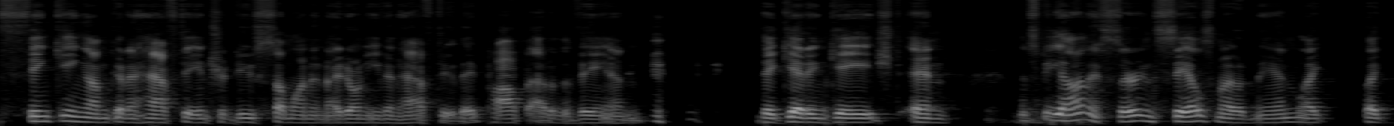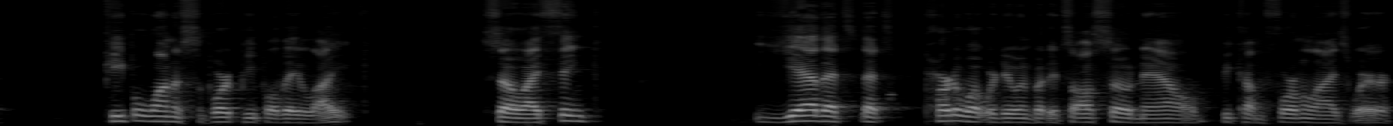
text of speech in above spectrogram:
thinking I'm going to have to introduce someone and I don't even have to. They pop out of the van, they get engaged. And let's be honest, they're in sales mode, man. Like, like people want to support people they like. So I think, yeah, that's that's part of what we're doing, but it's also now become formalized where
